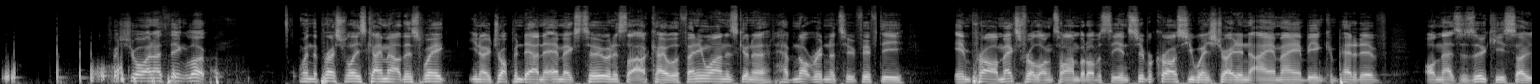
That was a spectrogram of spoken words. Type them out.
For sure, and I think look, when the press release came out this week, you know, dropping down to MX2, and it's like, okay, well, if anyone is going to have not ridden a 250 in Pro MX for a long time, but obviously in Supercross, you went straight into AMA and being competitive on that Suzuki. So,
